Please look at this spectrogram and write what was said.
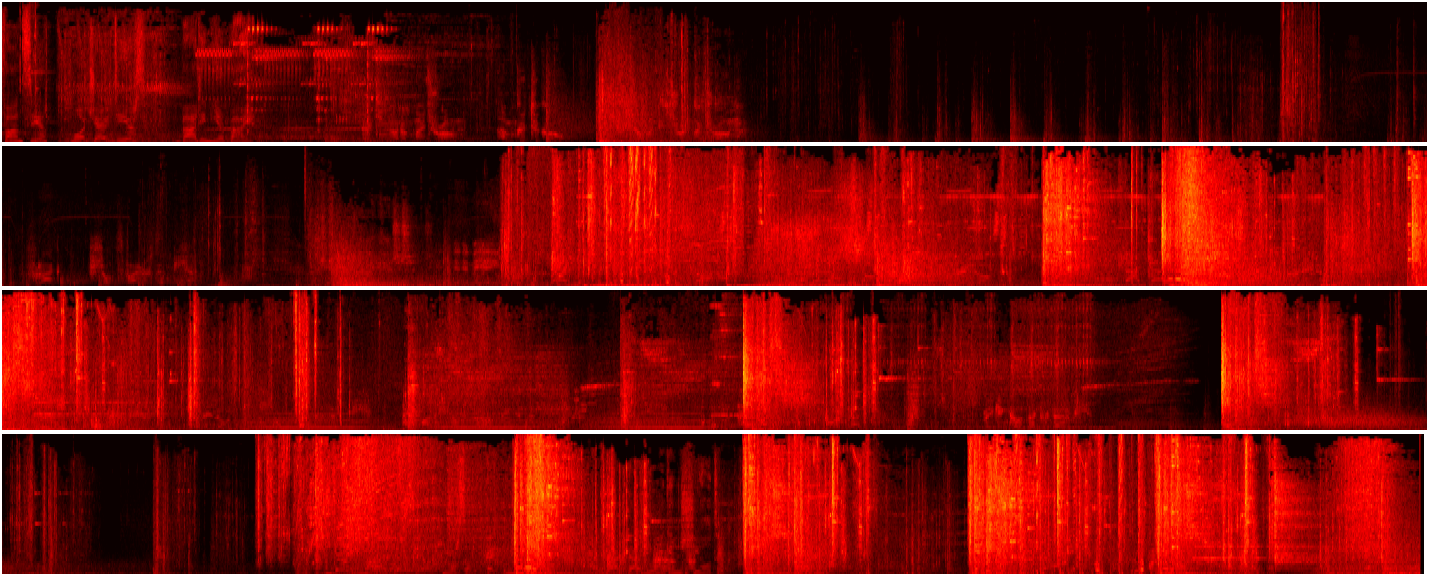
fancier? Watch out, dears. Baddie nearby. Backing out of my drone. I'm good to go. Someone destroyed my drone. Frag, shots fired at me. Contact with enemy. Shield.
